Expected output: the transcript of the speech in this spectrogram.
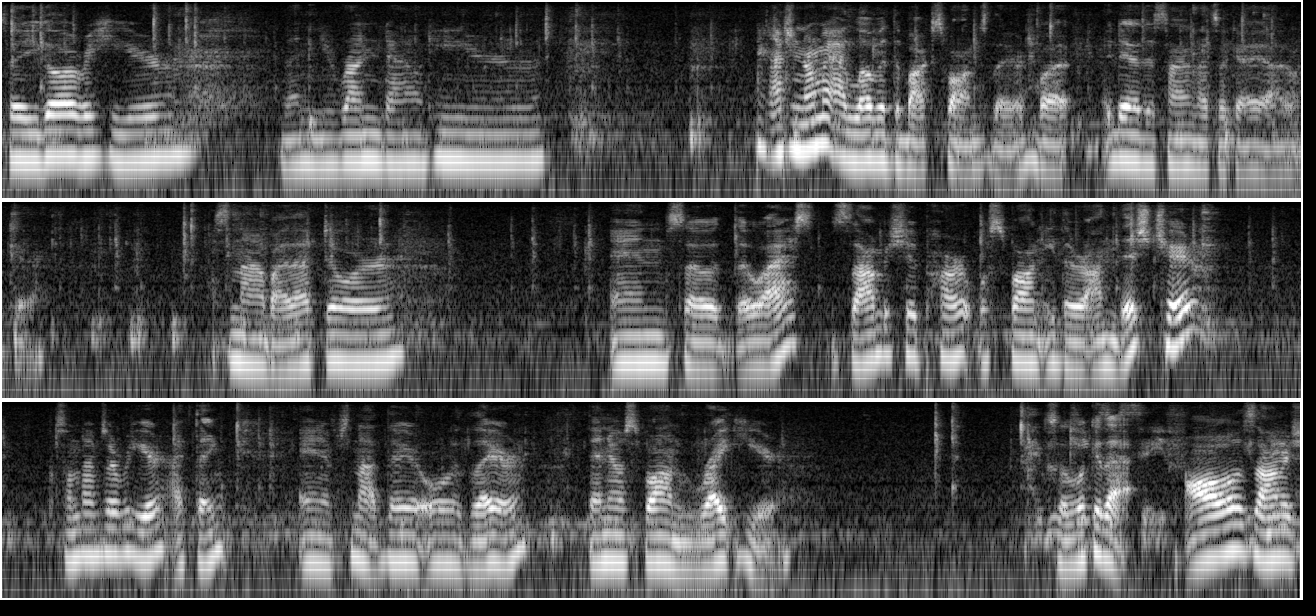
So you go over here, then you run down here. Actually, normally I love it the box spawns there, but it did this time. That's okay. I don't care. So now by that door. And so the last zombie ship part will spawn either on this chair, sometimes over here, I think. And if it's not there or there, then it'll spawn right here. So look at that. All zombie,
